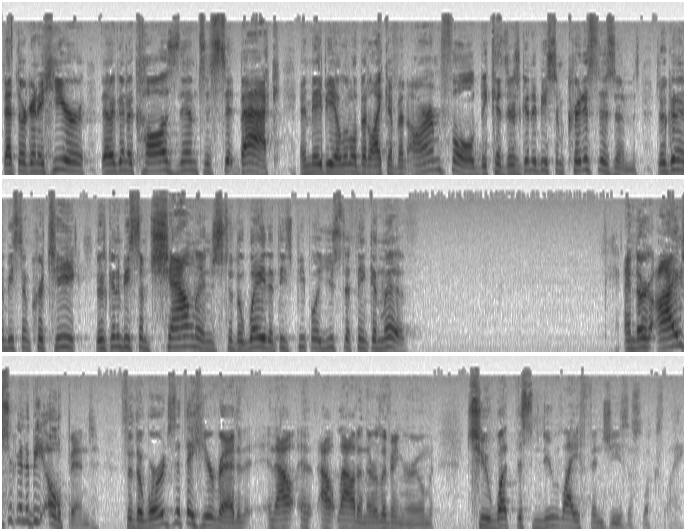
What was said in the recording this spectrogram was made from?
that they're going to hear that are going to cause them to sit back and maybe a little bit like of an arm fold because there's going to be some criticisms. There's going to be some critique. There's going to be some challenge to the way that these people used to think and live. And their eyes are going to be opened through the words that they hear read and out, out loud in their living room to what this new life in Jesus looks like,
